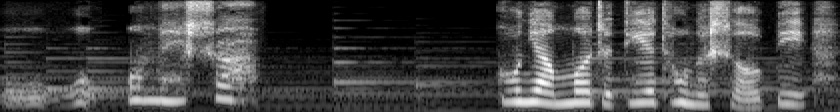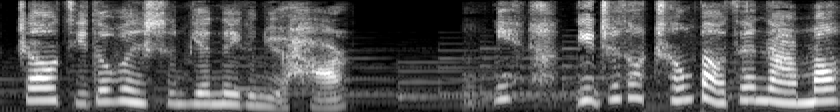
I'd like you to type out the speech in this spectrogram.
我我我没事。姑娘摸着跌痛的手臂，着急的问身边那个女孩：“你你知道城堡在哪吗？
